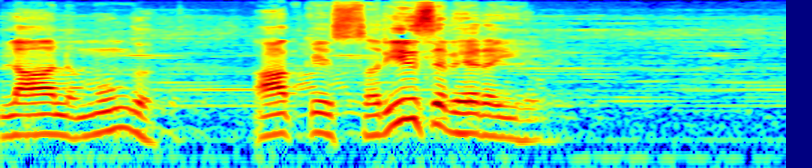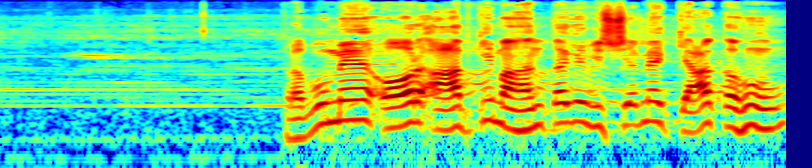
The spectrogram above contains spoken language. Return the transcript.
लाल मूंग आपके शरीर से बह रही हो। प्रभु, में और आपकी महानता के विषय में क्या कहूँ?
